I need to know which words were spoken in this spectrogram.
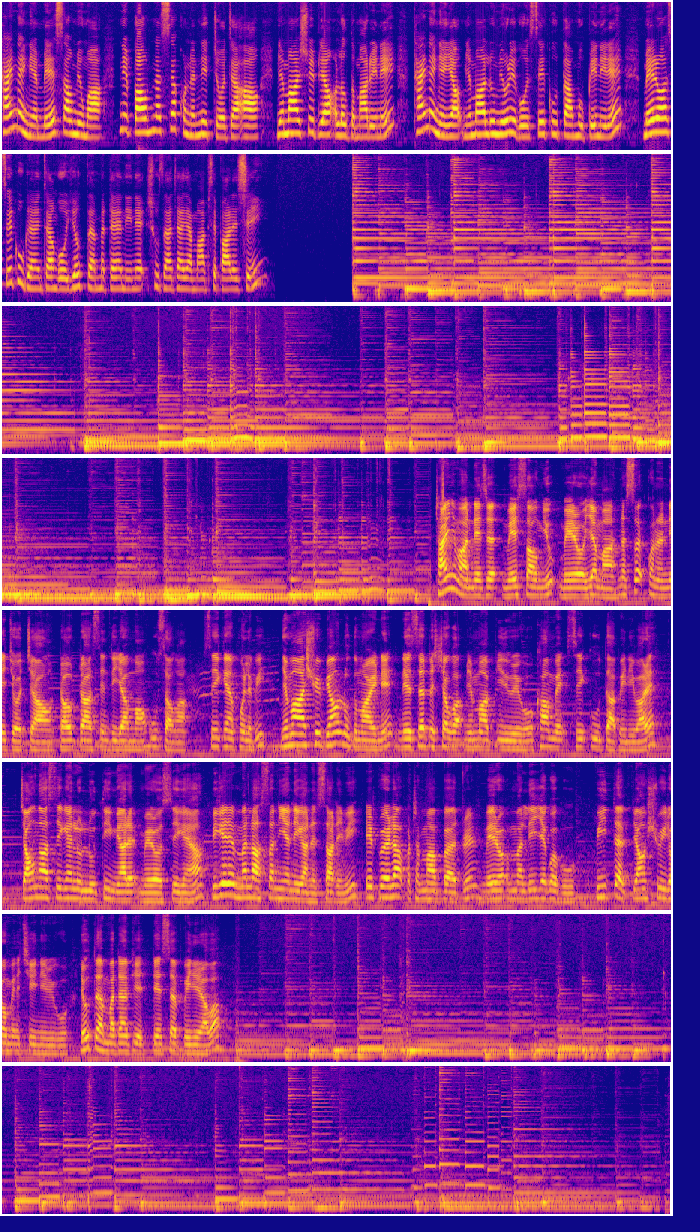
ထိုင်းနိုင်ငံမဲဆောက်မြို့မှာနှစ်ပေါင်း28နှစ်ကျော်ကြာအောင်မြန်မာရွှေ့ပြောင်းအလုပ်သမားတွေနဲ့ထိုင်းနိုင်ငံရောက်မြန်မာလူမျိုးတွေကိုစေကူတာမှုပေးနေတဲ့မဲတော်စေကူကန်အကြောင်းကိုရုပ်သံမှတ်တမ်းအနေနဲ့ရှုစားကြရမှာဖြစ်ပါတယ်ရှင်။ ထိုင်းမြန်မာနယ်စပ်မဲဆောက်မြို့မေတော်ရက်မှာ28နှစ်ကျော်ကြာအောင်ဒေါက်တာစင်တီယာမောင်ဦးဆောင်ကစေကံဖွင့်လှစ်ပြီးမြန်မာရွှေပြောင်းလူသမားတွေနဲ့နယ်စပ်တစ်လျှောက်ကမြန်မာပြည်သူတွေကိုအခမဲ့စေကူတာပေးနေပါတယ်။ကျောင်းသားစေကံလို့လူသိများတဲ့မေတော်စေကံဟာပြီးခဲ့တဲ့မတ်လ12ရက်နေ့ကနေစတင်ပြီးဧပြီလပထမပတ်အတွင်းမေတော်အမတ်လေးရက်ကွက်ကိုအပြီးသက်ပြောင်းရွှေ့တော့မယ့်အခြေအနေတွေကိုရုပ်သံမှတ်တမ်းဖြင့်တင်ဆက်ပေးနေတာပါ။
